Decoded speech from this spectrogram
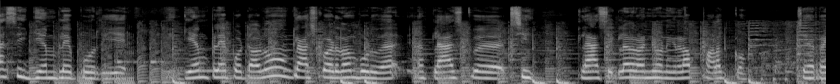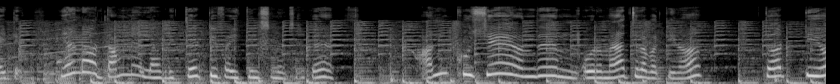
ஒரு கேம் ப்ளே போடுறியே. கேம் ப்ளே போட்டாலும் கிளாஸ் போட தான் போடுவேன். நான் கிளாஸ்க்கு சி கிளாசிக்கில் விளாண்டு உனக்கெல்லாம் பழக்கம். சரி ரைட்டு ஏன்டா தமிழில் அப்படி தேர்ட்டி ஃபைவ் கில்ஸ்னு வச்சுருக்கேன்? அன்குஷே வந்து ஒரு மேட்ச்சில் பார்த்தீங்கன்னா தேர்ட்டியோ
